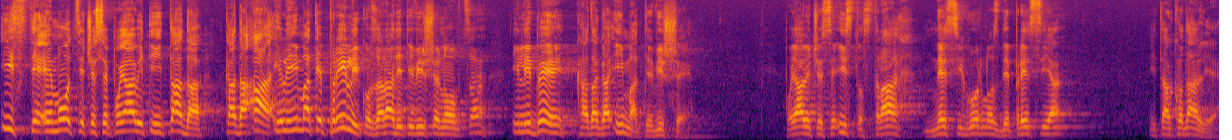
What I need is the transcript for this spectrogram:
Iste emocije će se pojaviti i tada kada A, ili imate priliku zaraditi više novca, ili B, kada ga imate više. Pojavit će se isto strah, nesigurnost, depresija i tako dalje.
